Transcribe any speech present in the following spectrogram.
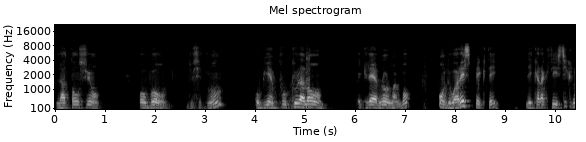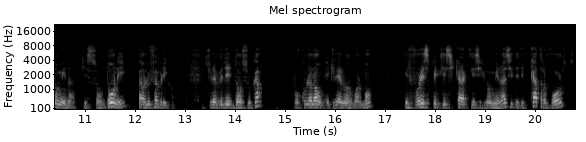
la tension au bord de cette lampe, ou bien pour que la lampe éclaire normalement, on doit respecter les caractéristiques nominales qui sont données par le fabricant. Cela veut dire, dans ce cas, pour que la lampe éclaire normalement, il faut respecter ces caractéristiques nominales, c'est-à-dire 4 volts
